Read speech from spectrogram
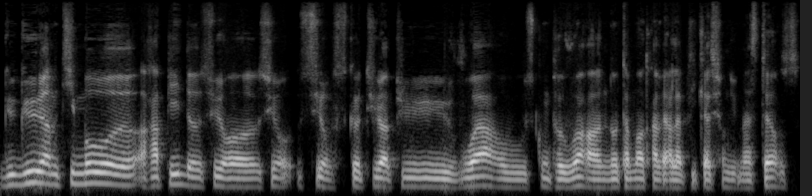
Gugu, un petit mot euh, rapide sur, euh, sur, sur ce que tu as pu voir ou ce qu'on peut voir, euh, notamment à travers l'application du Masters.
